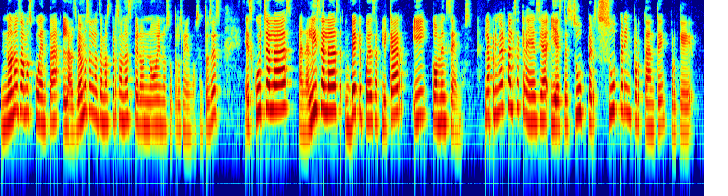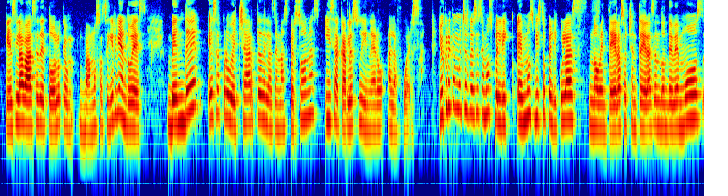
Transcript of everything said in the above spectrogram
no nos damos cuenta, las vemos en las demás personas, pero no en nosotros mismos. Entonces, escúchalas, analízalas, ve que puedes aplicar y comencemos. La primera falsa creencia, y esta es súper, súper importante porque es la base de todo lo que vamos a seguir viendo, es vender es aprovecharte de las demás personas y sacarle su dinero a la fuerza. Yo creo que muchas veces hemos, hemos visto películas noventeras, ochenteras, en donde vemos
